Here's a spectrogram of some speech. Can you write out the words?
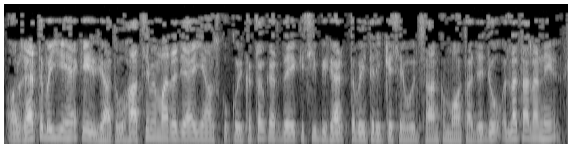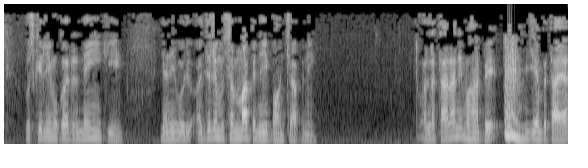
اور غیر طبی یہ ہے کہ یا تو وہ حادثے میں مارا جائے یا اس کو کوئی قتل کر دے کسی بھی غیر طبی طریقے سے وہ انسان کو موت آ جائے جو اللہ تعالیٰ نے اس کے لیے مقرر نہیں کی یعنی وہ جو اجل مسمہ پہ نہیں پہنچا اپنی۔ تو اللہ تعالیٰ نے وہاں پہ یہ بتایا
